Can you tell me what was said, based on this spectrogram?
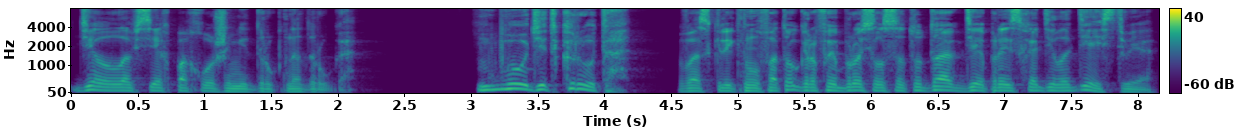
делала всех похожими друг на друга. «Будет круто!» – воскликнул фотограф и бросился туда, где происходило действие.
